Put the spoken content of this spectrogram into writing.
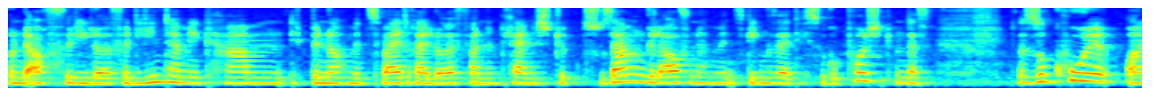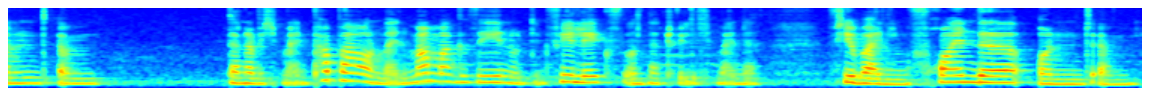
und auch für die Läufer, die hinter mir kamen. Ich bin noch mit zwei, drei Läufern ein kleines Stück zusammengelaufen, haben wir uns gegenseitig so gepusht und das war so cool. Und ähm, dann habe ich meinen Papa und meine Mama gesehen und den Felix und natürlich meine vierbeinigen Freunde und ähm,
